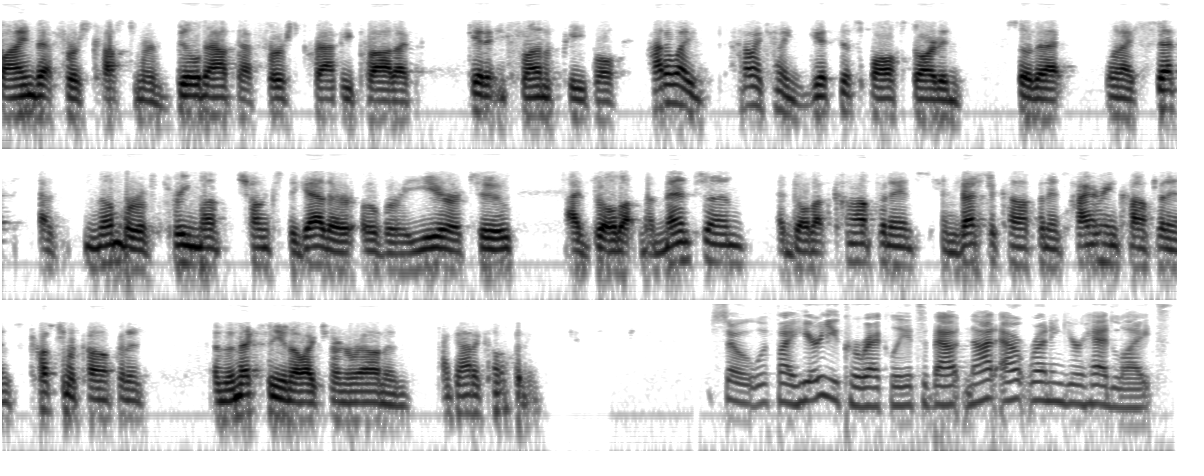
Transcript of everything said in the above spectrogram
find that first customer, build out that first crappy product, get it in front of people? How do I, how do I kind of get this ball started so that when I set a number of three month chunks together over a year or two, I build up momentum. I build up confidence, investor confidence, hiring confidence, customer confidence. And the next thing you know, I turn around and I got a company. So, if I hear you correctly, it's about not outrunning your headlights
